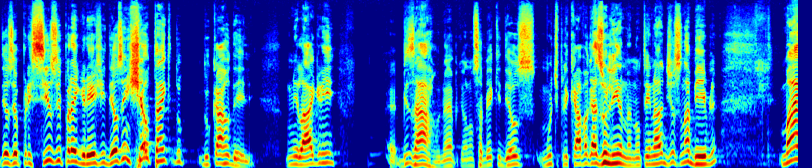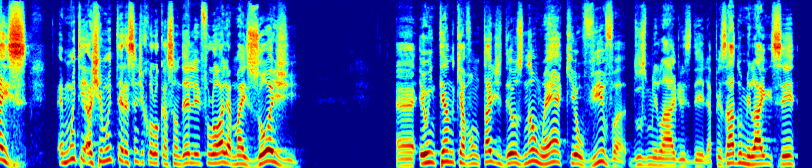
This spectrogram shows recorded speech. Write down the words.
Deus, eu preciso ir para a igreja. E Deus encheu o tanque do, do carro dele. Um milagre é, bizarro, né? porque eu não sabia que Deus multiplicava gasolina. Não tem nada disso na Bíblia. Mas é muito, achei muito interessante a colocação dele. Ele falou: Olha, mas hoje é, eu entendo que a vontade de Deus não é que eu viva dos milagres dele. Apesar do milagre ser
